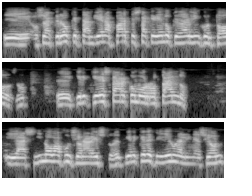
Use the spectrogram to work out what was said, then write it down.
Y, o sea, creo que también aparte está queriendo quedar bien con todos, ¿no? Eh, quiere, quiere, estar como rotando y así no va a funcionar esto, ¿eh? Tiene que definir una alineación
